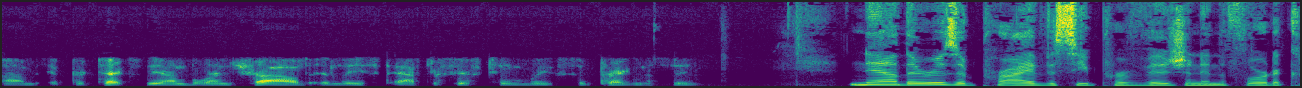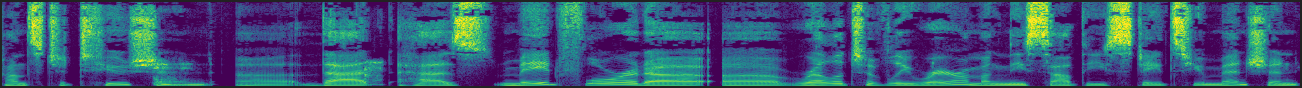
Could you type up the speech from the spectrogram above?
Um, it protects the unborn child at least after 15 weeks of pregnancy. Now, there is a privacy provision in the Florida Constitution uh, that has made Florida uh, relatively rare among these Southeast states you mentioned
